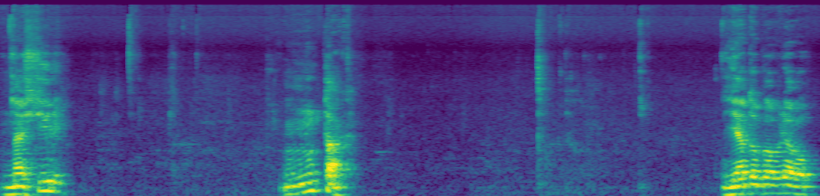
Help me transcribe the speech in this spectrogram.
На. Ну так. Я добавлял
